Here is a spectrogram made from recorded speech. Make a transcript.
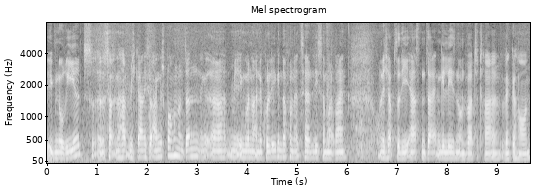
ignoriert. Das hat, hat, mich gar nicht so angesprochen und dann äh, hat mir irgendwann eine Kollegin davon erzählt, lies da mal rein. Und ich habe so die ersten Seiten gelesen und war total weggehauen.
